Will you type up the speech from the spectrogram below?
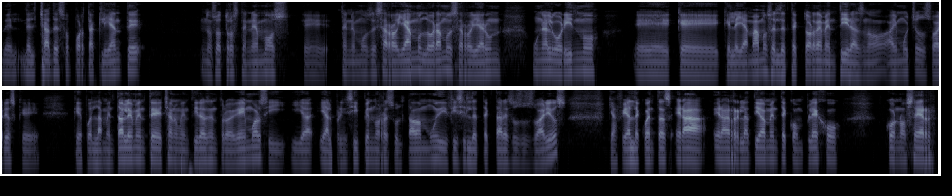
del chat de soporte a cliente, nosotros tenemos, tenemos desarrollamos, logramos desarrollar un, algoritmo que, que, le llamamos el detector de mentiras, ¿no? Hay muchos usuarios que, pues lamentablemente echan mentiras dentro de GameWars y, y, al principio nos resultaba muy difícil detectar esos usuarios, que a final de cuentas era, era relativamente complejo conocer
